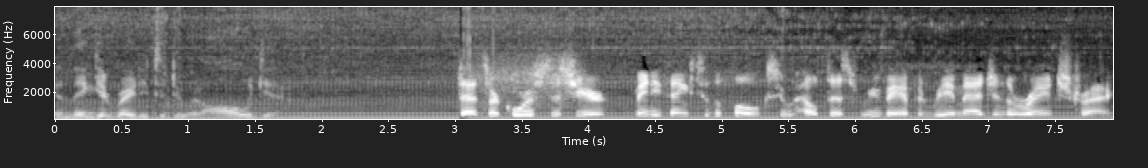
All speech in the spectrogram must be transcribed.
and then get ready to do it all again. That's our course this year. Many thanks to the folks who helped us revamp and reimagine the ranch track.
